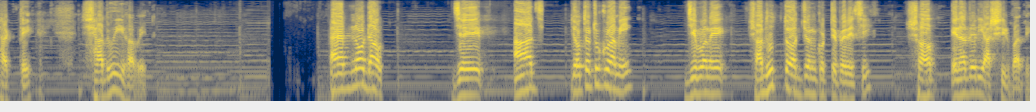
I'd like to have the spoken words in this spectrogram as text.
থাকতে সাধুই হবে। নো ডাউট যে আজ যতটুকু আমি জীবনে সাধুত্ব অর্জন করতে পেরেছি, সব এনাদেরই আশীর্বাদে।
